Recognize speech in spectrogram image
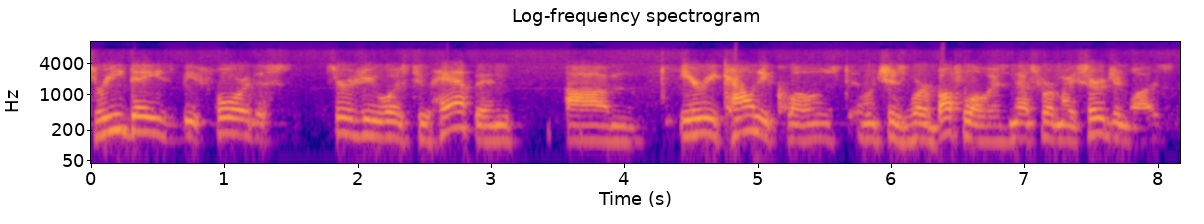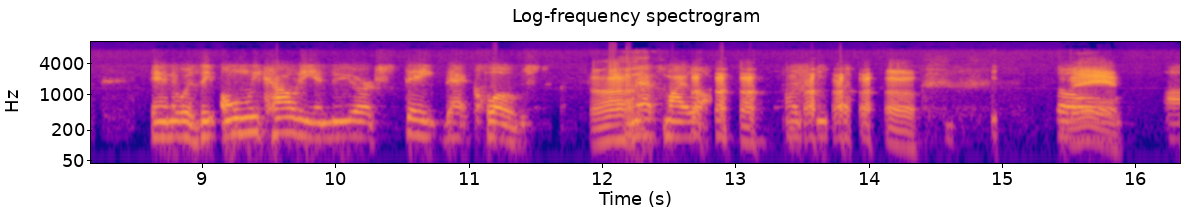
three days before this surgery was to happen, um, Erie County closed, which is where Buffalo is, and that's where my surgeon was and it was the only county in New York State that closed. Uh, and that's my luck. so, Man. Uh,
